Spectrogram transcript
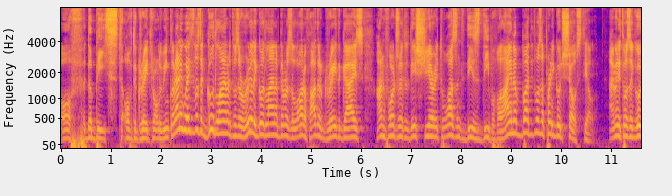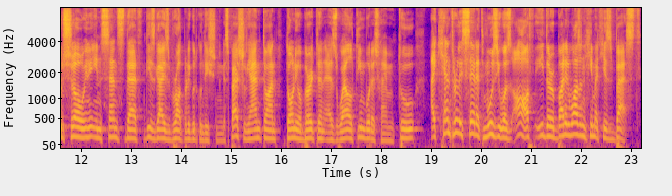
of the beast, of the great Roelly Winklaar. Anyways, it was a good lineup, it was a really good lineup, there was a lot of other great guys, unfortunately this year it wasn't the this deep of a lineup, but it was a pretty good show still. I mean, it was a good show in, in sense that these guys brought pretty good conditioning, especially Antoine, Tonio Burton as well, Tim Budesheim too. I can't really say that Musi was off either, but it wasn't him at his best.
